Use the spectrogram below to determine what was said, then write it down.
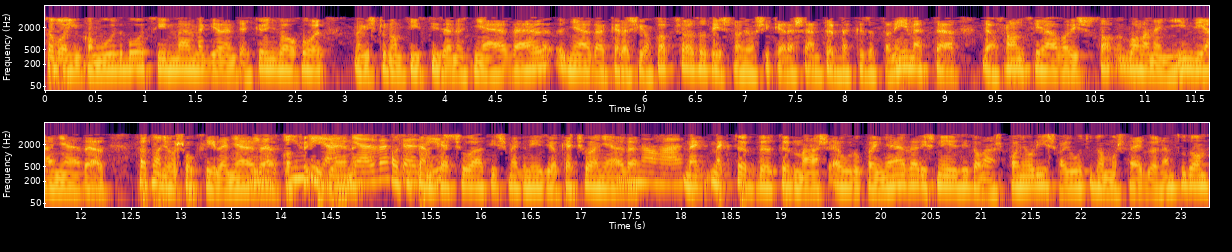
szavaink a múltból címmel, megjelent egy könyv, ahol nem is tudom, 10-15 nyelvvel, nyelvvel keresi a kapcsolatot, és nagyon sikeresen többek között a némettel, de a franciával is, valamennyi indián nyelvvel, tehát nagyon sokféle nyelvvel kapcsolatban. Igen, azt hiszem is. Kecsuát is megnézi, a kecsua nyelvet, hát. meg, meg több, több más európai nyelvvel is nézi, talán spanyol is, ha jól tudom, most fejből nem tudom,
